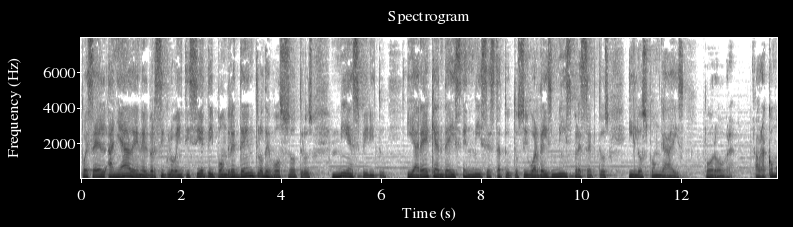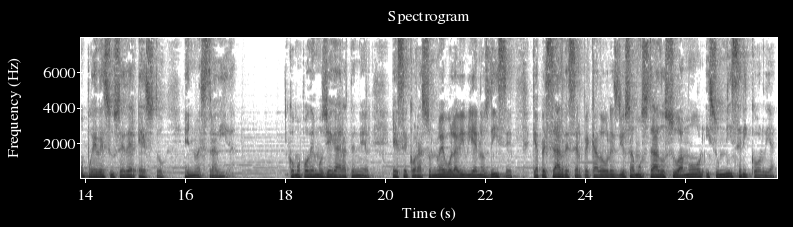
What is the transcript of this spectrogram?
Pues Él añade en el versículo 27, y pondré dentro de vosotros mi espíritu, y haré que andéis en mis estatutos y guardéis mis preceptos y los pongáis por obra. Ahora, ¿cómo puede suceder esto en nuestra vida? ¿Cómo podemos llegar a tener ese corazón nuevo, la Biblia nos dice que a pesar de ser pecadores, Dios ha mostrado su amor y su misericordia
